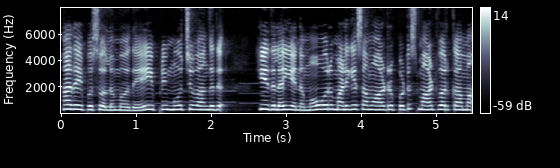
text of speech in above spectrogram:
அதை இப்போ சொல்லும் போதே இப்படி மூச்சு வாங்குது. இதில் என்னமோ ஒரு மளிகை சாமான் ஆர்டர் போட்டு ஸ்மார்ட் ஒர்க் ஆமா.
